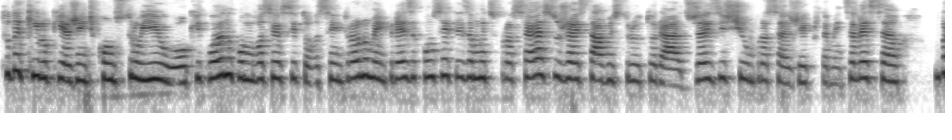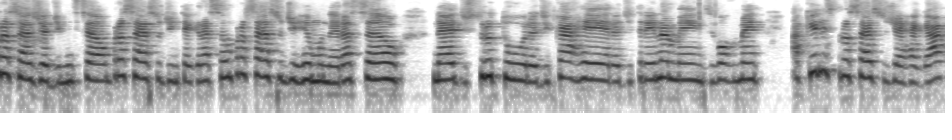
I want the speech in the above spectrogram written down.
tudo aquilo que a gente construiu, ou que quando, como você citou, você entrou numa empresa, com certeza muitos processos já estavam estruturados, já existia um processo de recrutamento e seleção, um processo de admissão, processo de integração, processo de remuneração, né, de estrutura, de carreira, de treinamento, desenvolvimento. Aqueles processos de RH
